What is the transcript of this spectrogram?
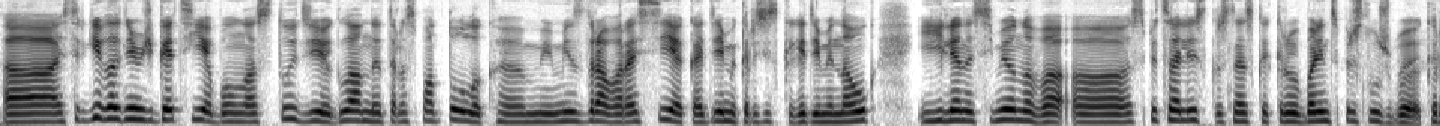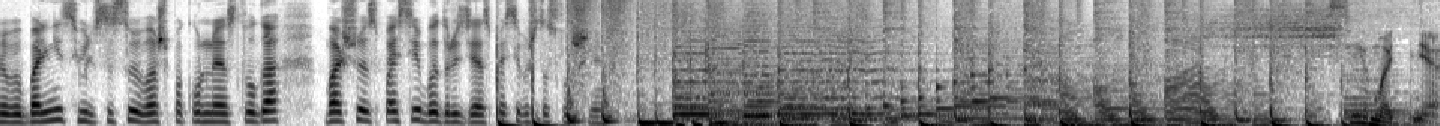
А, Сергей Владимирович Готье был у нас в студии, главный трансплантолог э, Ми- Минздрава России, академик Российской академии наук, и Елена Семенова, э, специалист Красноярской краевой больницы, пресс-службы краевой больницы, Юлия Сысуева, ваша покорная слуга. Большое спасибо, друзья, спасибо, что слушали. Тема дня.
